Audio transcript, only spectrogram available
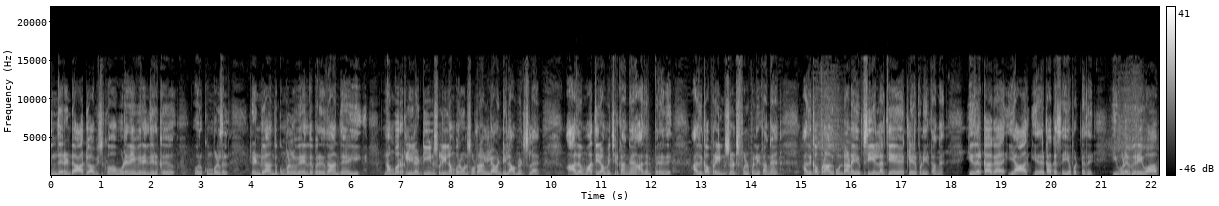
இந்த ரெண்டு ஆர்டிஓ ஆஃபீஸுக்கும் உடனே விரைந்திருக்கு ஒரு கும்பல்கள். ரெண்டு அந்த கும்பல்கள் விரைந்த பிறகு தான் இந்த நம்பர் இருக்கு இல்லையா டீன்னு சொல்லி நம்பர் ஒன்று சொல்கிறாங்க இல்லையா வண்டியில் ஆம்புலன்ஸில். அதை மாற்றி அமைச்சிருக்காங்க. அதன் பிறகு அதுக்கப்புறம் இன்சூரன்ஸ் ஃபுல் பண்ணியிருக்காங்க அதுக்கப்புறம் அதுக்கு உண்டான எஃப்சி எல்லாத்தையும் கிளியர் பண்ணியிருக்காங்க எதற்காக யார் எதற்காக செய்யப்பட்டது இவ்வளோ விரைவாக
